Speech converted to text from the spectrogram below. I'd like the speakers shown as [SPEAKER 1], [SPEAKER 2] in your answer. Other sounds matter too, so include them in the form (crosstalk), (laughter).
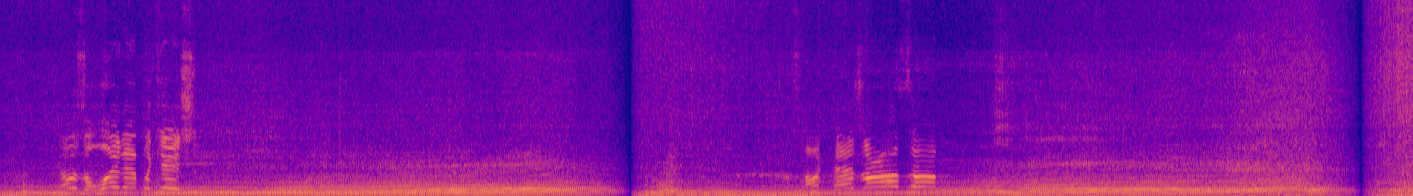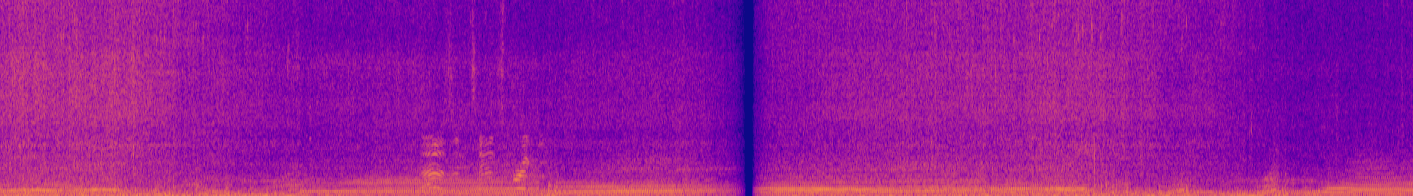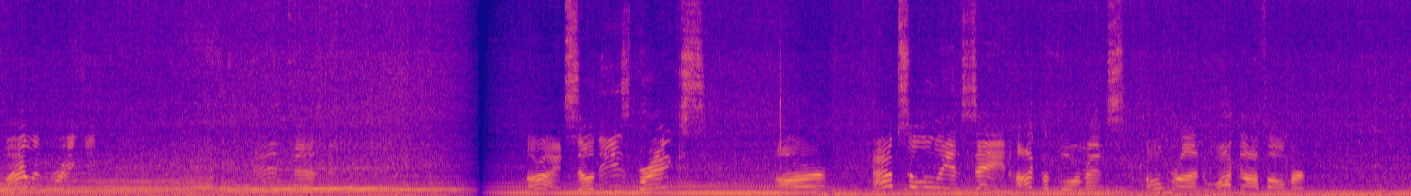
[SPEAKER 1] That was a light application. Those hawk pads are awesome. That is intense braking. Violent braking. Fantastic. All right, so these brakes are absolutely insane. Hawk Performance, home run, walk-off homer.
